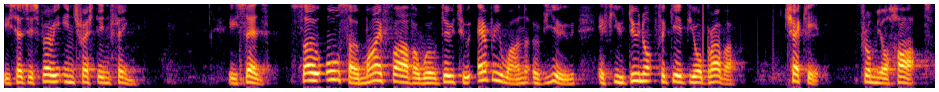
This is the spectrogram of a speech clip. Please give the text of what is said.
He says this very interesting thing. He says, So also my Father will do to every one of you if you do not forgive your brother. Check it from your heart.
